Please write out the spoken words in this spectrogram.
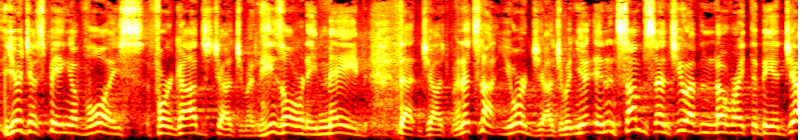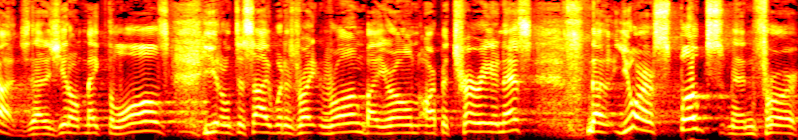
You're just being a voice for God's judgment. He's already made that judgment. It's not your judgment. You, in some sense, you have no right to be a judge. That is, you don't make the laws, you don't decide what is right and wrong by your own arbitrariness. No, you are a spokesman for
